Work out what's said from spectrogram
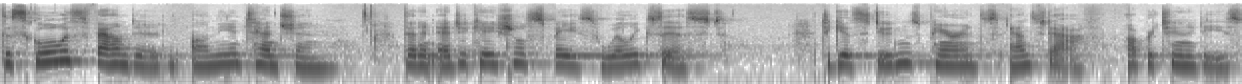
The school was founded on the intention that an educational space will exist to give students, parents, and staff opportunities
